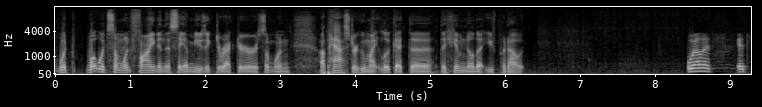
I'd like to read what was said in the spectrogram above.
what what would someone find in the say, a music director or someone, a pastor who might look at the the hymnal that you've put out? Well, it's it's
